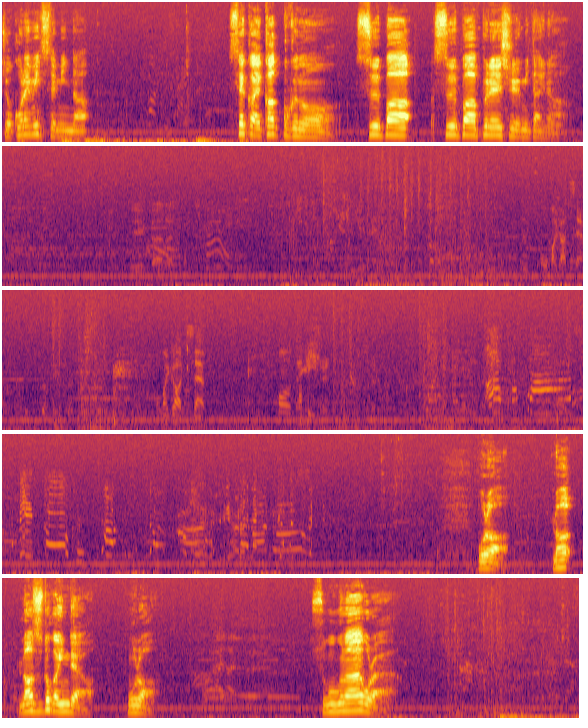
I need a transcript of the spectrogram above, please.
ちょこれ見ててみんな世界各国のスーパースーパープレー集みたいなほら。らラズとかいいんだよ。ほら。すごくない？これ。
